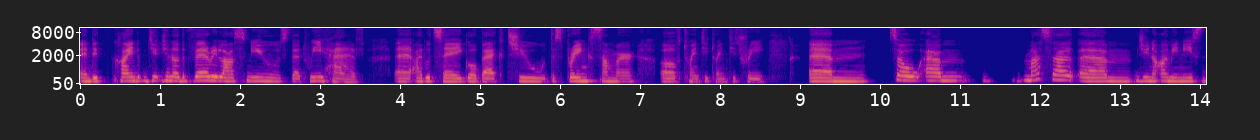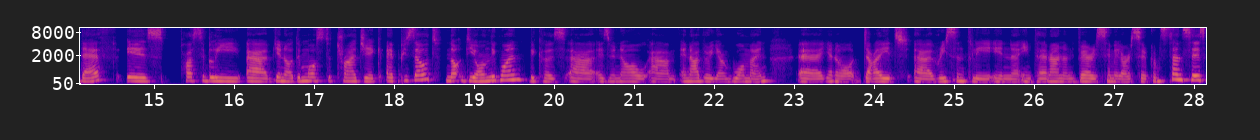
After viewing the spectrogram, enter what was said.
and it kind of you know the very last news that we have. Uh, I would say go back to the spring summer of 2023. Um, so um, Mahsa um, Jina Amini's death is possibly uh, you know the most tragic episode not the only one because uh, as you know um, another young woman uh, you know died uh, recently in uh, in Tehran in very similar circumstances.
